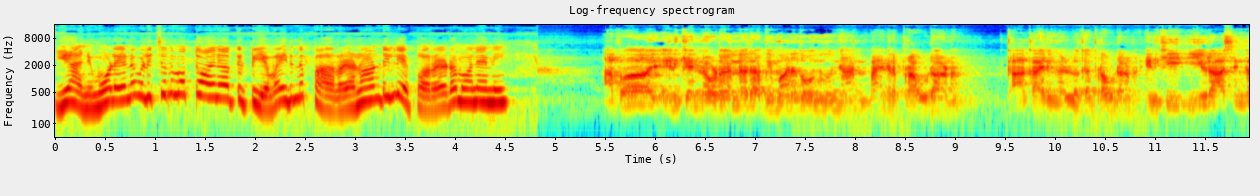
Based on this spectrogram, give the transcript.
ഈ അനുമോളേനെ വിളിച്ചത് മൊത്തം അതിനകത്തിട്ട്. ഇവൻ ഇരുന്ന് പറയണോണ്ടില്ലേ? പറയട മോനെ നീ. അപ്പോൾ എനിക്ക് എന്നോട് തന്നെ ഒരു അഭിമാനം തോന്നുന്നു. ഞാൻ ഭയങ്കര പ്രൗഡാണ്. ആ കാര്യങ്ങളിലൊക്കെ പ്രൗഡാണ്. എനിക്ക് ഈ ഒരു ആശങ്ക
